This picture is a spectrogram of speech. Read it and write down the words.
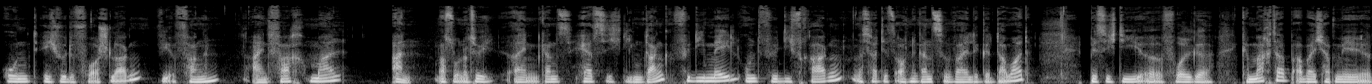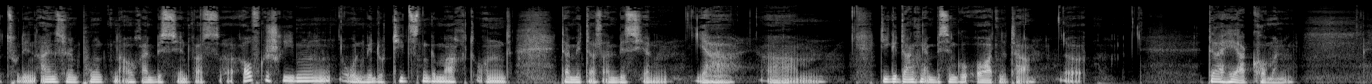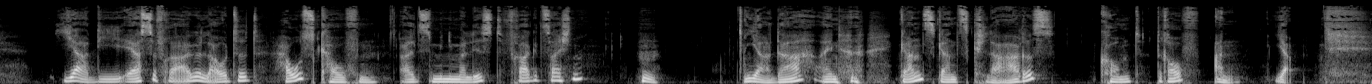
und ich würde vorschlagen, wir fangen einfach mal an. Achso, natürlich ein ganz herzlich lieben Dank für die Mail und für die Fragen. Es hat jetzt auch eine ganze Weile gedauert, bis ich die äh, Folge gemacht habe, aber ich habe mir zu den einzelnen Punkten auch ein bisschen was äh, aufgeschrieben und mir Notizen gemacht und damit das ein bisschen, ja, ähm, die Gedanken ein bisschen geordneter äh, daherkommen. Ja, die erste Frage lautet Haus kaufen als Minimalist? Fragezeichen. Hm. Ja, da ein ganz, ganz klares kommt drauf an. Ja.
